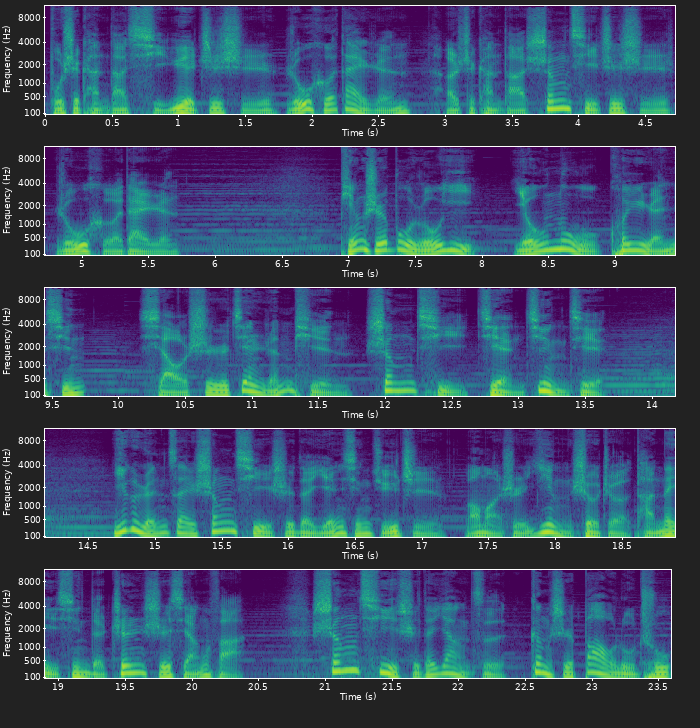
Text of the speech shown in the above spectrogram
不是看他喜悦之时如何待人，而是看他生气之时如何待人。平时不如意。”由怒窥人心，小事见人品，生气见境界。一个人在生气时的言行举止，往往是映射着他内心的真实想法。生气时的样子，更是暴露出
